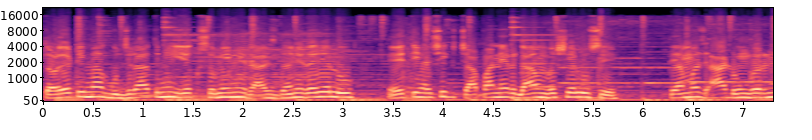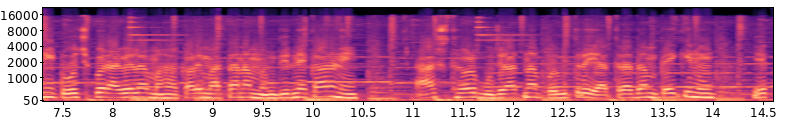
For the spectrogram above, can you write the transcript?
તળેટીમાં ગુજરાતની એક સમયની રાજધાની રહેલું ઐતિહાસિક ચાપાનેર ગામ વસેલું છે. તેમજ આ ડુંગરની ટોચ પર આવેલા મહાકાળી માતાના મંદિરને કારણે આ સ્થળ ગુજરાતના પવિત્ર યાત્રાધામ પૈકીનું એક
